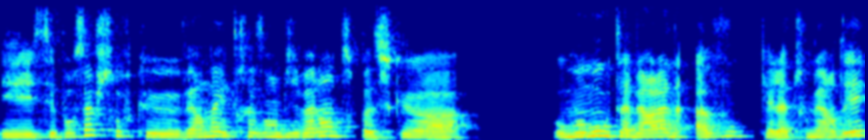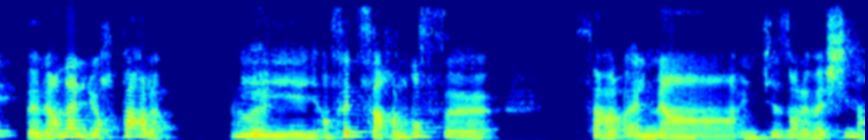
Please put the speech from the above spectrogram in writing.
Et c'est pour ça que je trouve que Verna est très ambivalente, parce que euh, au moment où Tamerlane avoue qu'elle a tout merdé, bah, Verna, elle lui reparle. Et en fait, ça relance, euh, ça, elle met une pièce dans la machine.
